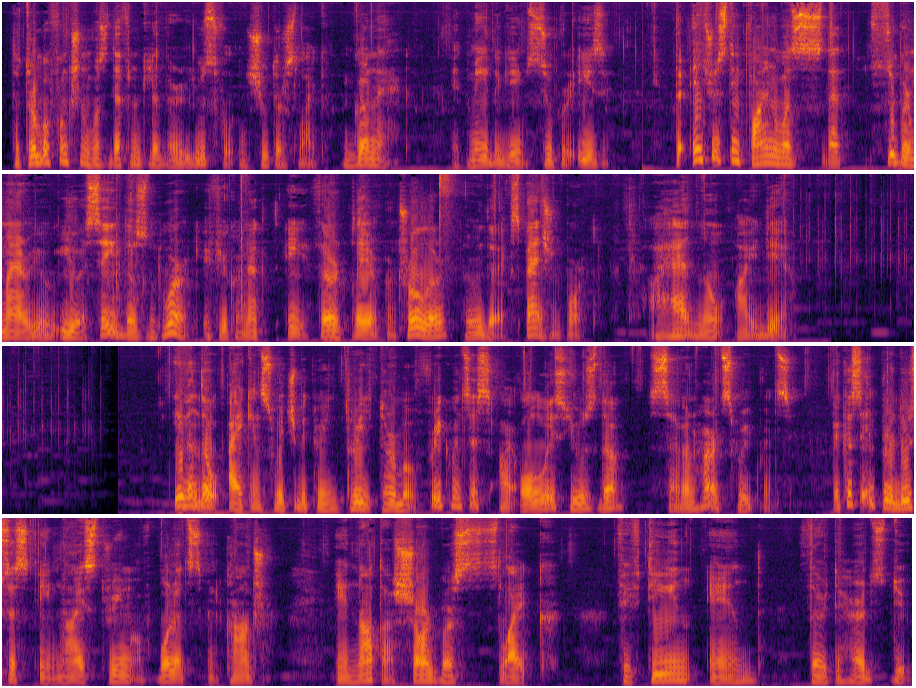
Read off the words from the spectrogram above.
The turbo function was definitely very useful in shooters like Gun-Nac. It made the game super easy. The interesting find was that Super Mario USA doesn't work if you connect a third player controller through the expansion port. I had no idea. Even though I can switch between three turbo frequencies, I always use the 7 Hz frequency because it produces a nice stream of bullets and Contra and not a short bursts like 15 and 30 Hz do.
